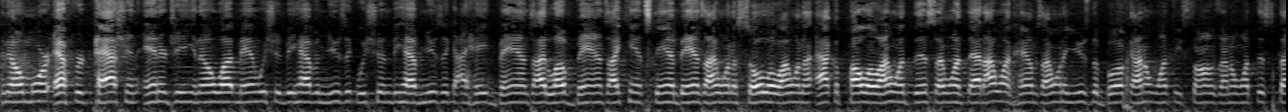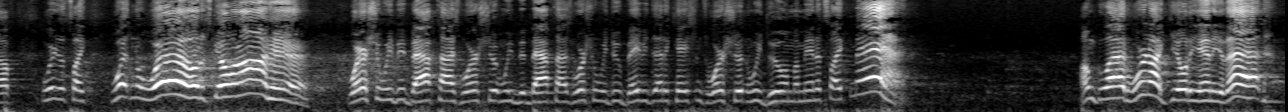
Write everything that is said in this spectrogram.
You know, more effort, passion, energy. You know what, man? We should be having music. We shouldn't be having music. I hate bands. I love bands. I can't stand bands. I want a solo. I want an acapella. I want this. I want that. I want hymns. I want to use the book. I don't want these songs. I don't want this stuff. We're just like, what in the world is going on here? Where should we be baptized? Where shouldn't we be baptized? Where should we do baby dedications? Where shouldn't we do them? I mean, it's like, man, I'm glad we're not guilty of any of that.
